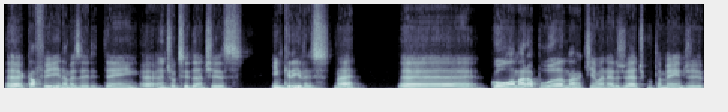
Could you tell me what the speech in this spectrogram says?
é, cafeína, mas ele tem é, antioxidantes incríveis, né? É, com a marapuama, que é um energético também de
